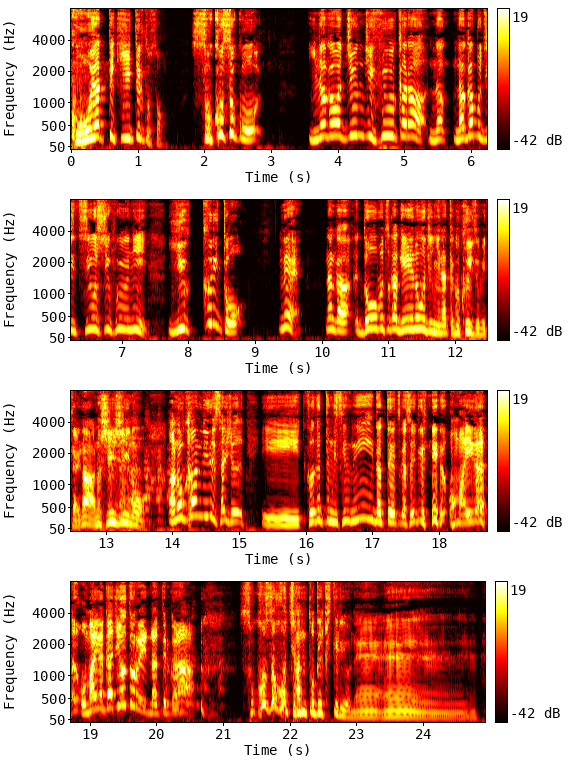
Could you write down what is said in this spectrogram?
うやって聞いてるとさ、そこそこ稲川淳二風から、な、長渕剛風に、ゆっくりと、ね、なんか、動物が芸能人になってくクイズみたいな、あの CG の、あの感じで最初、えー、怖かったんですけどね、だったやつが最初に、お前が、お前が舵を取れになってるから、そこそこちゃんとできてるよね。えー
